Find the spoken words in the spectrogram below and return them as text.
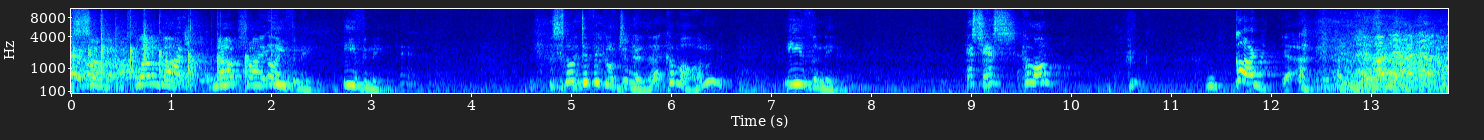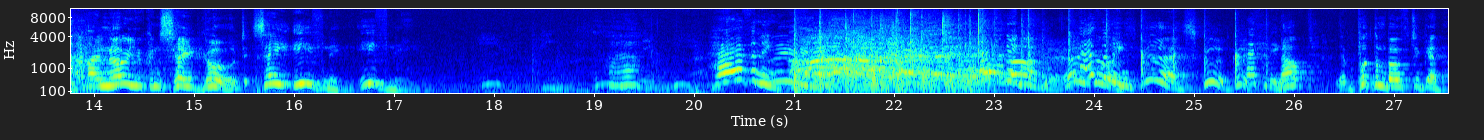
Excellent. Well done. Now try evening. Evening. It's not difficult, Jamila. Come on. Evening. Yes, yes. Come on. Good. Yeah. I, I know you can say good. Say evening. Evening. Uh, Evening. Evening. Yes, good, good. Happening. Now, put them both together.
